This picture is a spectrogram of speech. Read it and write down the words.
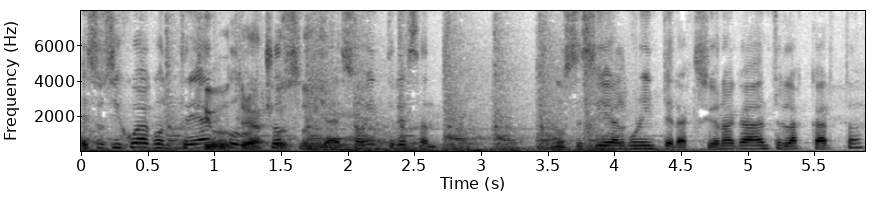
Eso sí juega con tres Sí, con sí, de mira, eso es interesante. No sé si hay alguna interacción acá entre las cartas.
